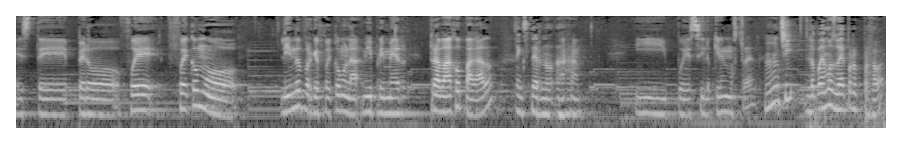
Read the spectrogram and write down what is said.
Este, pero fue fue como lindo porque fue como la mi primer trabajo pagado. Externo, ajá. Ajá. Y pues si lo quieren mostrar. Sí, lo podemos ver, por, por favor.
